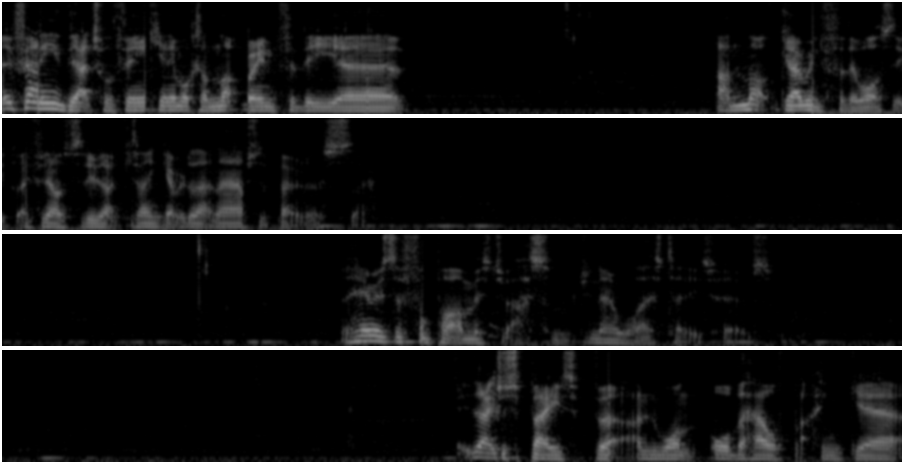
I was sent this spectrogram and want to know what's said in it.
Don't feel I need the actual thing anymore because I'm not going for the. Uh, I'm not going for the what's it anything else to do that because I can get rid of that now, is a bonus. So. And here is the fun part of Mr. Assam. Do you know what? Let's take these herbs. It's extra space, but I want all the health back and get.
